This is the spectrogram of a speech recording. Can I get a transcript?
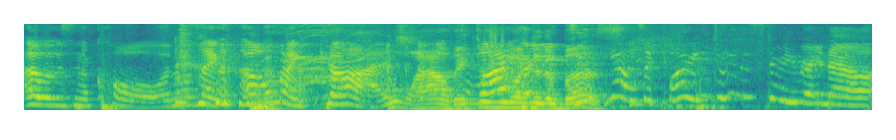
"Oh, it was Nicole," and I was like, "Oh my oh, gosh." Oh, wow, they threw Why you under the do- bus. yeah, I was like, why are you doing this to me right now?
